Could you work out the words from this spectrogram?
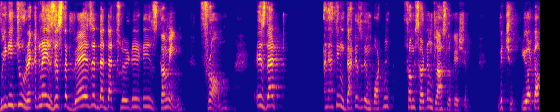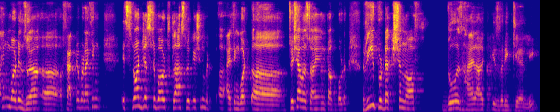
we need to recognize this, that where is it that that fluidity is coming from, is that, and I think that is important from certain class location which you are talking about in Zoya uh, factor, but I think it's not just about class location, but uh, I think what uh, Trisha was trying to talk about, reproduction of those hierarchies very clearly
